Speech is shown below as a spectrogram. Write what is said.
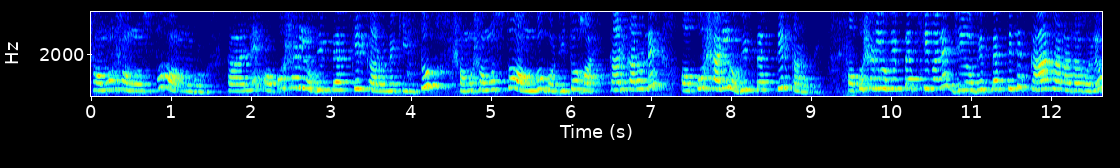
সমসমস্ত অঙ্গ। তাহলে অপসারী অভিব্যক্তির কারণে কিন্তু সমসমস্ত অঙ্গ গঠিত হয়। কার কারণে? অপসারী অভিব্যক্তির কারণে। অপসারী অভিব্যক্তি মানে যে অভিব্যক্তিতে কাজ আলাদা হলেও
